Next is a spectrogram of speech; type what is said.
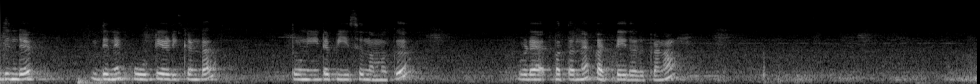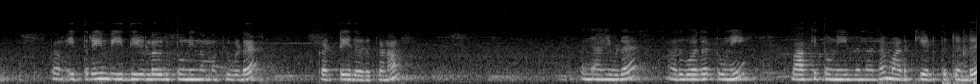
ഇതിന്റെ ഇതിനെ കൂട്ടിയടിക്കേണ്ട തുണിയുടെ പീസ് നമുക്ക് ഇവിടെ അപ്പം തന്നെ കട്ട് ചെയ്തെടുക്കണം. അപ്പം ഇത്രയും വീതിയുള്ള ഒരു തുണി നമുക്കിവിടെ കട്ട് ചെയ്തെടുക്കണം. അപ്പം ഞാനിവിടെ അതുപോലെ തുണി ബാക്കി തുണിയിൽ നിന്ന് തന്നെ മടക്കി എടുത്തിട്ടുണ്ട്.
